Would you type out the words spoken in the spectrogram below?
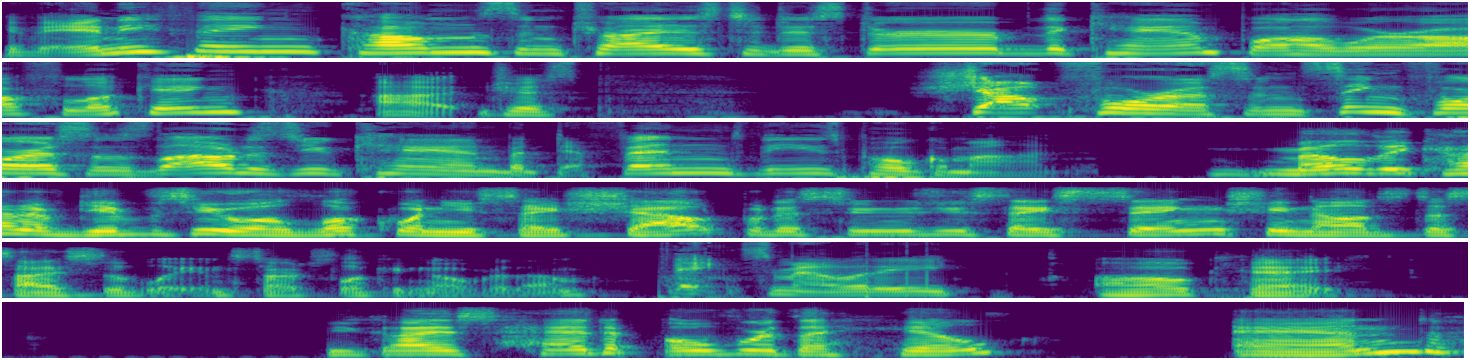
if anything comes and tries to disturb the camp while we're off looking, uh, just shout for us and sing for us as loud as you can, but defend these Pokemon. Melody kind of gives you a look when you say shout, but as soon as you say sing, she nods decisively and starts looking over them. Thanks, Melody. Okay. You guys head over the hill, and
